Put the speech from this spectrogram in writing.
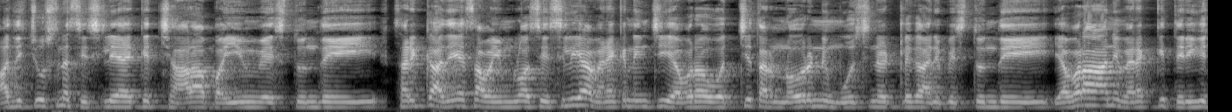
అది చూసిన సిసిలియాకి చాలా భయం వేస్తుంది. సరిగ్గా అదే సమయంలో సిసిలియా వెనక నుంచి ఎవరో వచ్చి తన నోరుని మూసినట్లుగా అనిపిస్తుంది. ఎవరా అని వెనక్కి తిరిగి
